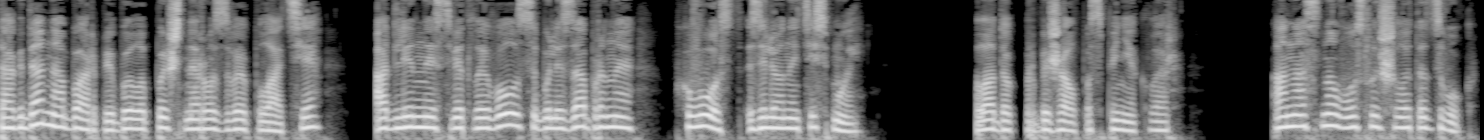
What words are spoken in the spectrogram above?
Тогда на Барби было пышное розовое платье, а длинные светлые волосы были забраны в хвост зеленой тесьмой. Ладок пробежал по спине Клэр. Она снова услышала этот звук.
